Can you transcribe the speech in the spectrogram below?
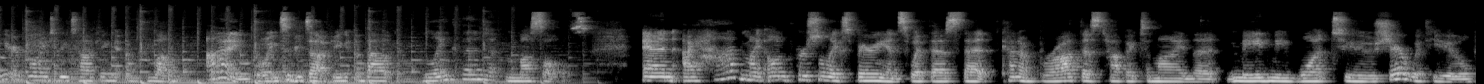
We are going to be talking, well, I'm going to be talking about lengthened muscles. And I had my own personal experience with this that kind of brought this topic to mind that made me want to share with you.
